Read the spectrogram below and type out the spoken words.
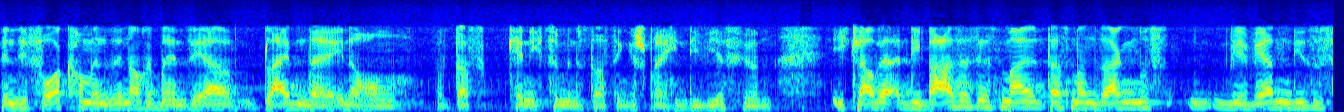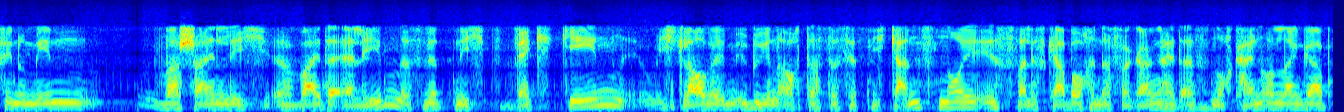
wenn sie vorkommen, sind auch immer in sehr bleibender Erinnerung. Das kenne ich zumindest aus den Gesprächen, die wir führen. Ich glaube, die Basis ist mal, dass man sagen muss, wir werden dieses Phänomen wahrscheinlich äh, weiter erleben. Es wird nicht weggehen. Ich glaube im Übrigen auch, dass das jetzt nicht ganz neu ist, weil es gab auch in der Vergangenheit, als es noch kein Online gab,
